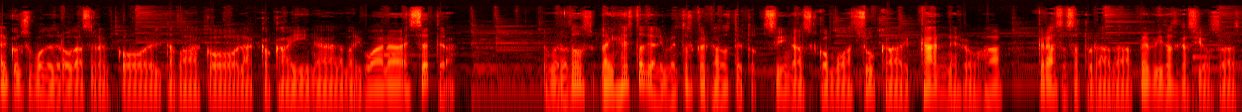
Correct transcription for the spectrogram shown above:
El consumo de drogas, el alcohol, el tabaco, la cocaína, la marihuana, etc. Número 2. La ingesta de alimentos cargados de toxinas como azúcar, carne roja, grasa saturada, bebidas gaseosas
